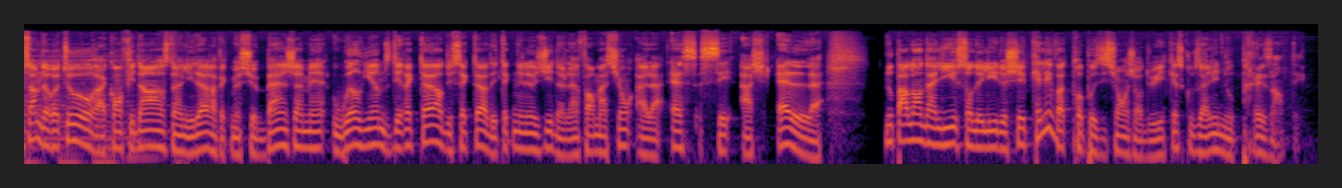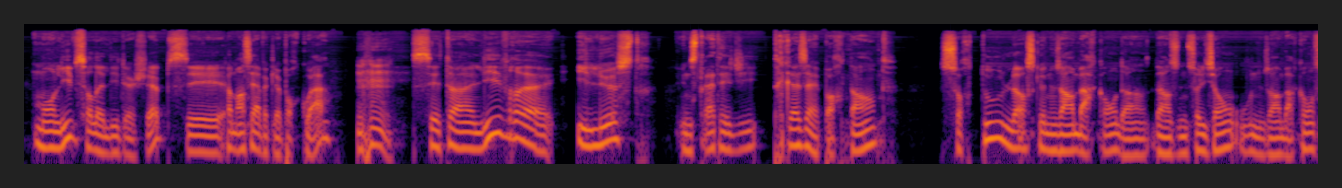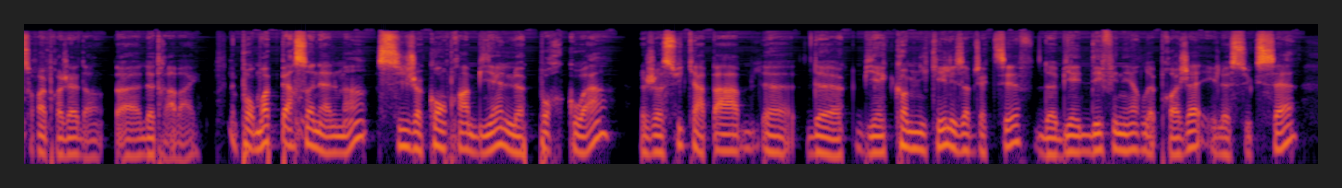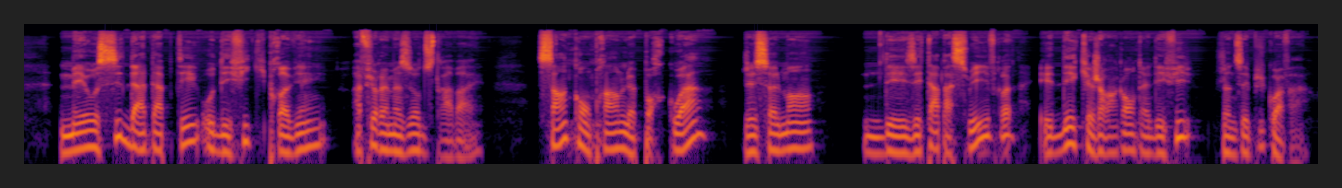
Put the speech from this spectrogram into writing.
Sommes de retour à Confidence d'un leader avec M. Benjamin Williams, directeur du secteur des technologies de l'information à la SCHL. Nous parlons d'un livre sur le leadership. Quelle est votre proposition aujourd'hui? Qu'est-ce que vous allez nous présenter? Mon livre sur le leadership, c'est Commencer avec le pourquoi. Mhm. C'est un livre qui illustre une stratégie très importante, surtout lorsque nous embarquons dans, dans une solution ou nous embarquons sur un projet de, de travail. Pour moi, personnellement, si je comprends bien le pourquoi, je suis capable de, de, bien communiquer les objectifs, de bien définir le projet et le succès, mais aussi d'adapter aux défis qui proviennent à fur et à mesure du travail. Sans comprendre le pourquoi, j'ai seulement des étapes à suivre et dès que je rencontre un défi, je ne sais plus quoi faire.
